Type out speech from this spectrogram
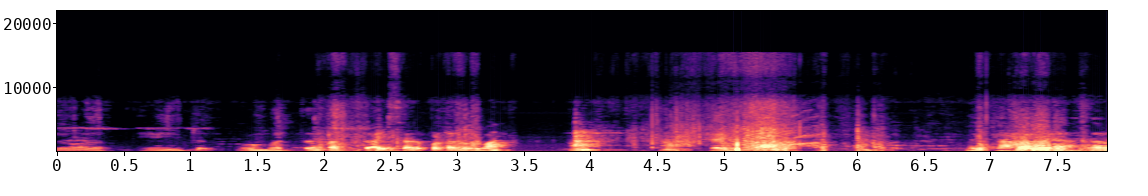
ಏಳು ಎಂಟು ಒಂಬತ್ತು ಹತ್ತು ಐದು ಸಾವಿರ ಕೊಟ್ಟಲ್ವಾ ಹಾಂ ಹಾಂ ಸರಿ ಸರ್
